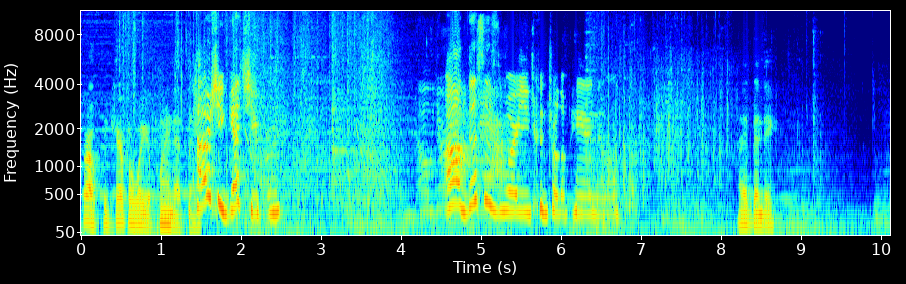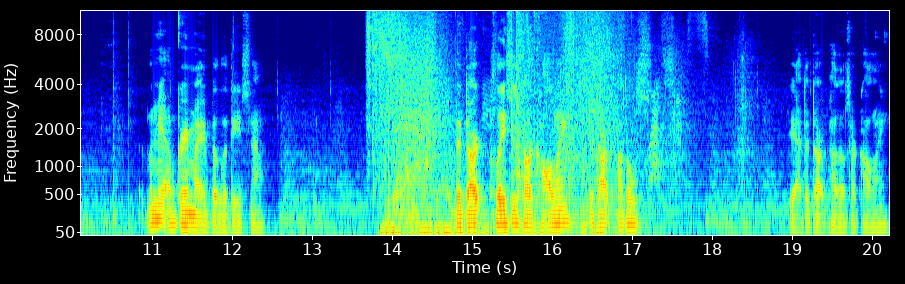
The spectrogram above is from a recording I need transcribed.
Bro, be careful where you're pointing that thing. How did she get you from? Oh, this is where you control the panel. Hey, Bendy. Let me upgrade my abilities now. The dark places are calling. The dark puddles. Yeah, the dark puddles are calling.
